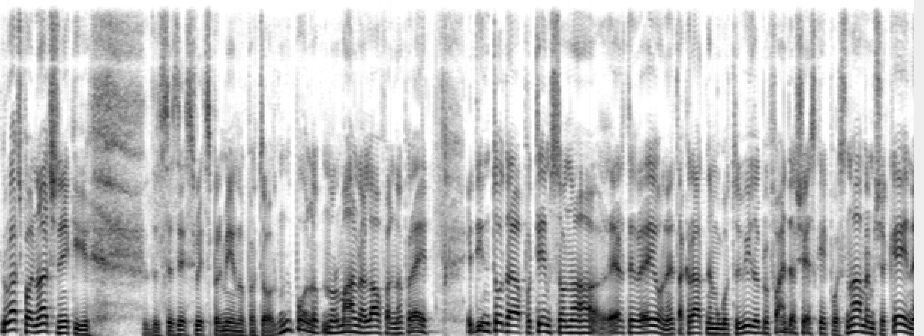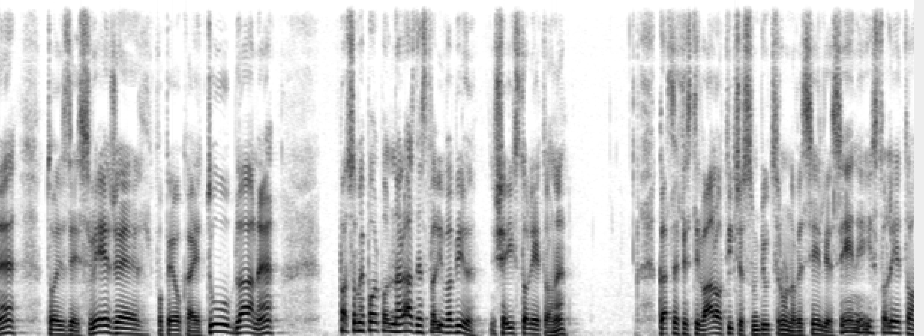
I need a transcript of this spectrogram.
Drugače pa nič neki, da se zdaj svet spremenil. No, pol Normalno je laufal naprej. Edino to, da potem so na RTV-ju ne, takrat nam ugotovili, da je bilo fajn, da še jaz kaj posnamem, še kaj, ne. to je zdaj sveže, popevka je tu, bla, ne. Pa so me pol, pol na razne stvari vabili, še isto leto. Ne. Kar se festivalov tiče, sem bil celo na veselje jeseni isto leto,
